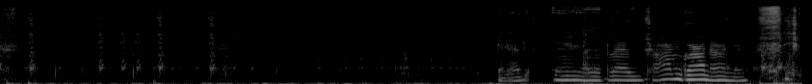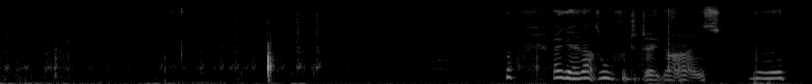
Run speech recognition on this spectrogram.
Gonna get in the place. I'm gonna. Okay, that's all for today, guys. Goodbye.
